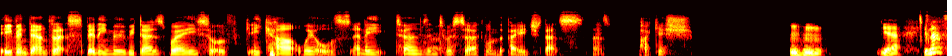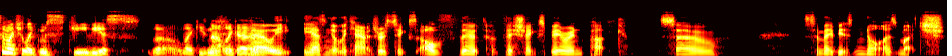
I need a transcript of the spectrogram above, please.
even down to that spinning move he does, where he sort of he cartwheels and he turns into a circle on the page. That's that's puckish. hmm Yeah, he's not so much like mischievous though. Like he's not like a no, he, he hasn't got the characteristics of the of the Shakespearean puck. So so maybe it's not as much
